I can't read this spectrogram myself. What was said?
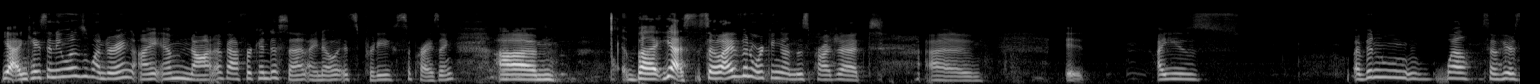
yeah, in case anyone's wondering, I am not of African descent. I know it's pretty surprising. Um, but yes, so I've been working on this project. Uh, it, I use I've been, well, so here's,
